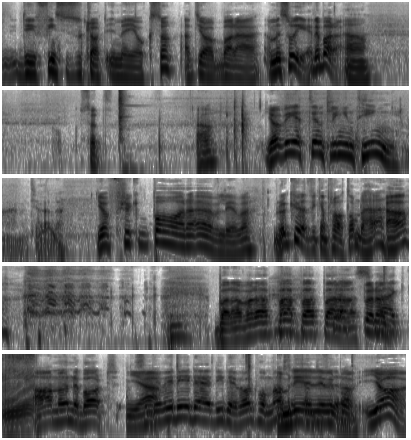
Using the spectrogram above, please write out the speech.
det finns ju såklart i mig också. Att jag bara, ja men så är det bara. Ja. Så att, ja. Jag vet egentligen ingenting. Inte jag heller. Jag försöker bara överleva. Men det är kul att vi kan prata om det här. Ja, Bara, bara, bara, Bara. smack. Ja, men underbart. Ja. Så det, är- det, det, är det vi håller på med. ja men det det vi 54. på. Ja,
